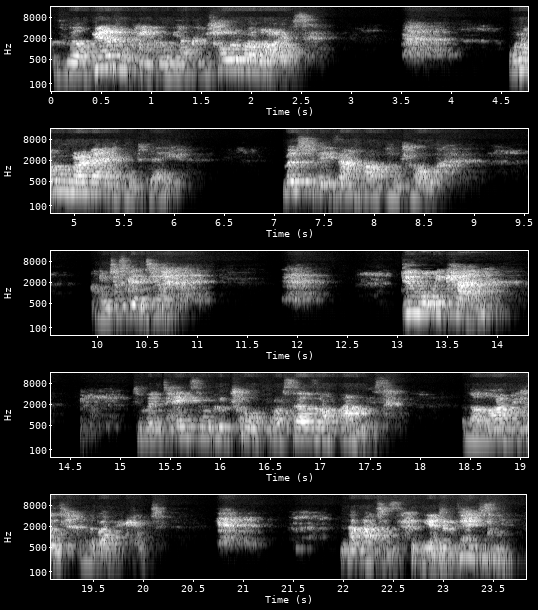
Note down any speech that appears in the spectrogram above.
Because we are beautiful people, we have control of our lives. We're not going to worry about anything today. Most of it is out of our control. And we're just going to do what we can to maintain some control for ourselves and our families and our livelihood and the bank account. And that matters at the end of the day, doesn't it?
